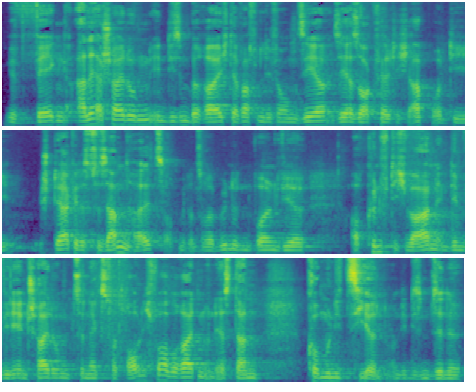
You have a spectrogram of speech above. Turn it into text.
Wir wägen alle Erscheinungen in diesem Bereich der Waffenlieferung sehr, sehr sorgfältig ab. Und die Stärke des Zusammenhalts, auch mit unseren Verbündeten, wollen wir auch künftig wahren, indem wir die Entscheidungen zunächst vertraulich vorbereiten und erst dann kommunizieren. Und in diesem Sinne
